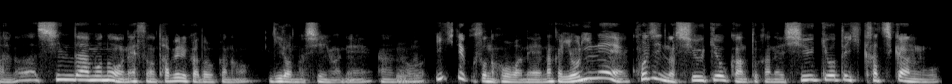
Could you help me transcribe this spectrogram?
あの、死んだものをね、その食べるかどうかの議論のシーンはね、あの、うん生きてこその方はね、なんかよりね、個人の宗教観とかね、宗教的価値観を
